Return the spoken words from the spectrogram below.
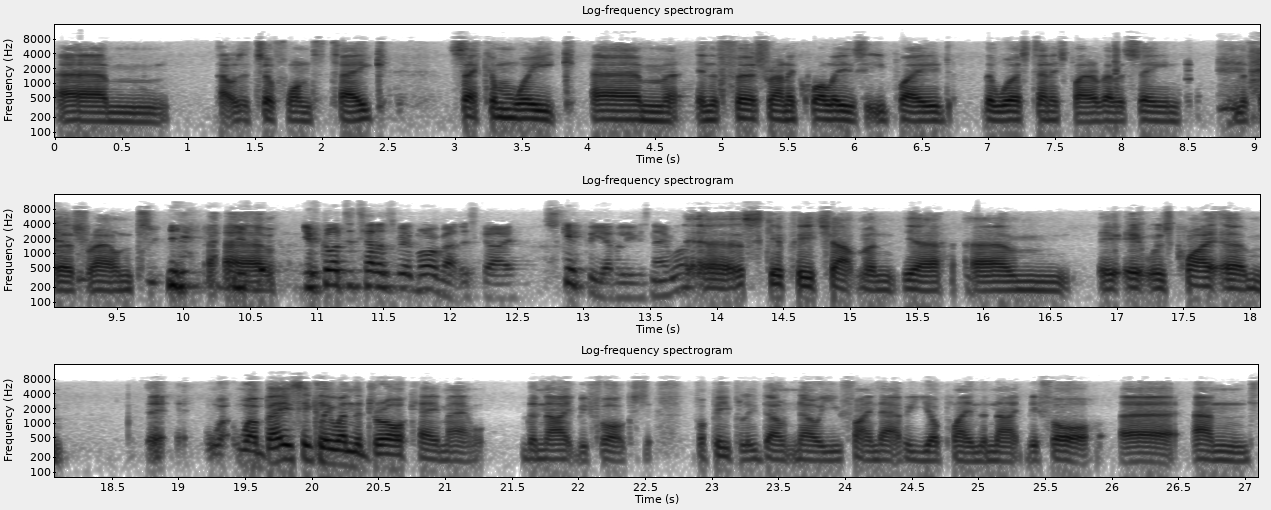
Um, that was a tough one to take. Second week, um, in the first round of qualies, he played the worst tennis player I've ever seen in the first round. you've, Um, got, you've got to tell us a bit more about this guy, Skippy, I believe his name was. Uh, Skippy Chapman, yeah. Um, it, it was quite. Um, it, well, basically, when the draw came out the night before. Cause for people who don't know, you find out who you're playing the night before, uh, and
